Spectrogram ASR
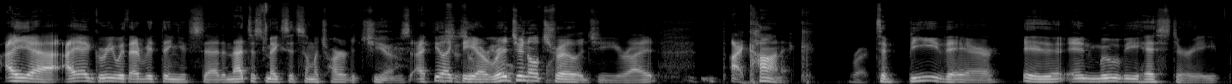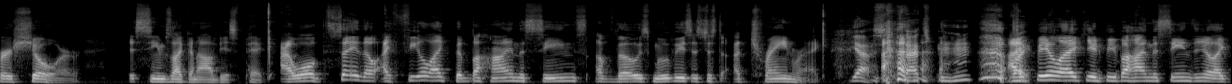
I yeah, I agree with everything you've said, and that just makes it so much harder to choose. I feel like the original trilogy, right, iconic Right. to be there in, in movie history for sure. It seems like an obvious pick. I will say though, I feel like the behind the scenes of those movies is just a train wreck. Yes, that's. hmm I feel like you'd be behind the scenes and you're like,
